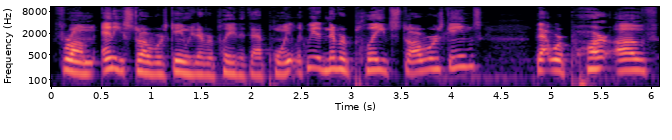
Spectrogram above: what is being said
from any Star Wars game we'd ever played at that point. Like we had never played Star Wars games that were part of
